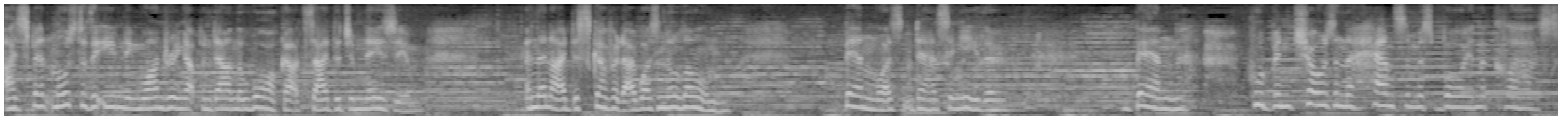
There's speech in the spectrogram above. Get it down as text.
I'd spent most of the evening wandering up and down the walk outside the gymnasium. And then I discovered I wasn't alone. Ben wasn't dancing either. Ben, who'd been chosen the handsomest boy in the class.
